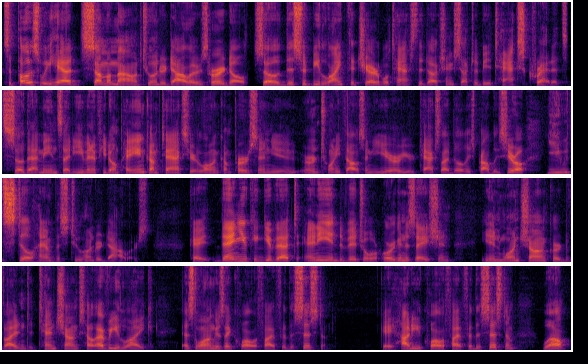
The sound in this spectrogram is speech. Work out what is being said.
Suppose we had some amount, $200 per adult, so this would be like the charitable tax deduction, except it would be a tax credit. So that means that even if you don't pay income tax, you're a low-income person, you earn 20,000 a year, your tax liability is probably zero, you would still have this $200. Okay, then you could give that to any individual or organization in one chunk or divide into 10 chunks, however you like, as long as they qualify for the system. Okay, how do you qualify for the system? Well,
